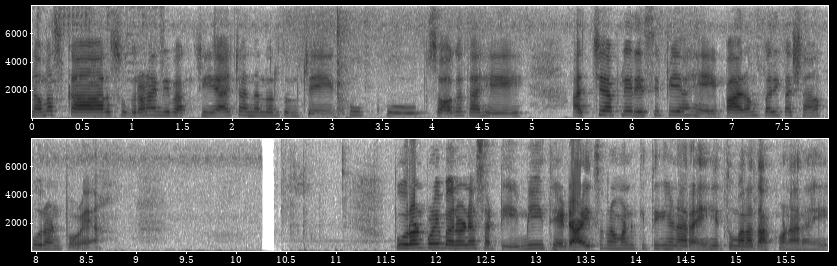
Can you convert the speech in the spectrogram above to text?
नमस्कार सुगरणा विभागची या चॅनलवर तुमचे खूप खूप स्वागत आहे. आजची आपली रेसिपी आहे पारंपरिक अशा पुरणपोळ्या. पुरणपोळी बनवण्यासाठी मी इथे डाळीचं प्रमाण किती घेणार आहे हे तुम्हाला दाखवणार आहे.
